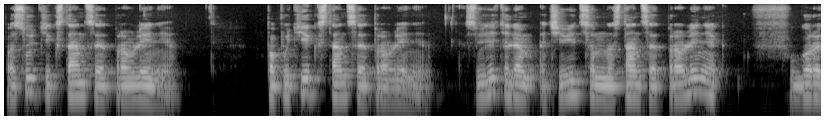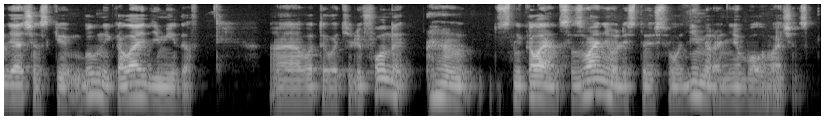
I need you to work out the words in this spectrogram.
По сути, к станции отправления. По пути к станции отправления. Свидетелем, очевидцем на станции отправления в городе Ачинске был Николай Демидов. А, вот его телефоны. С Николаем созванивались, то есть Владимира не было в Ачинске.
